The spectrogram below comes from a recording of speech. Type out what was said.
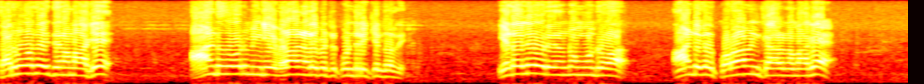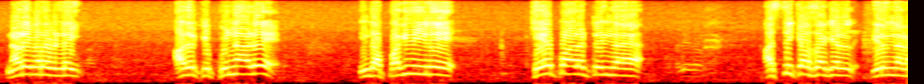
சர்வோதய தினமாக ஆண்டுதோறும் இங்கே விழா நடைபெற்றுக் கொண்டிருக்கின்றது. இடையிலே ஒரு இரண்டு மூன்று ஆண்டுகள் கொரோனாவின் காரணமாக நடைபெறவில்லை. அதற்கு பின்னாலே இந்த பகுதியிலே கேப்பாரற்ற இந்த அஸ்தி கலசங்கள் இருந்தன.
